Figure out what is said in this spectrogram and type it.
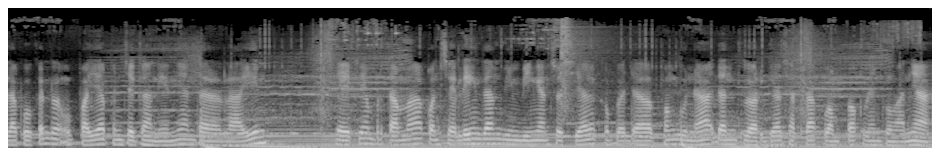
dilakukan dalam upaya pencegahan ini antara lain yaitu yang pertama konseling dan bimbingan sosial kepada pengguna dan keluarga serta kelompok lingkungannya.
